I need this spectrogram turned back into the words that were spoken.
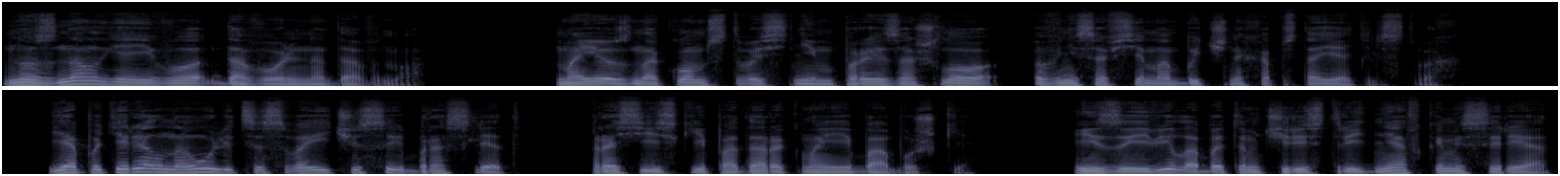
но знал я его довольно давно. Мое знакомство с ним произошло в не совсем обычных обстоятельствах. Я потерял на улице свои часы-браслет, российский подарок моей бабушке, и заявил об этом через три дня в комиссариат.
